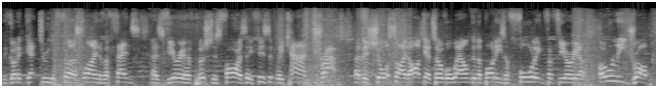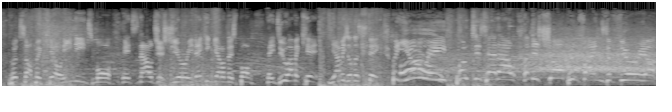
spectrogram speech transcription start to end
They've got to get through the first line of offense as Fury have pushed as far as they physically can. Trapped at the short side, Art gets overwhelmed, and the bodies are falling for Furia. Only Drop puts up a kill. He needs more. It's now just yuurih. They can get on this bomb. They do have a kit. jabbi's on the stick, but yuurih oh! pokes his head out, and the fangs of Furia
